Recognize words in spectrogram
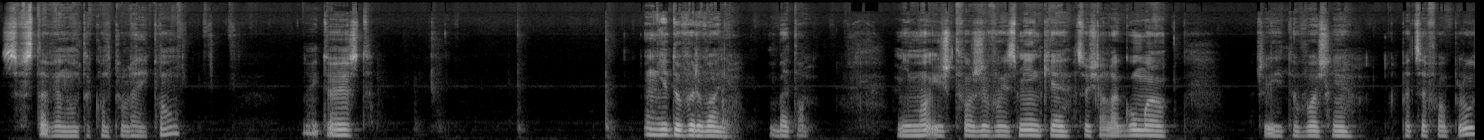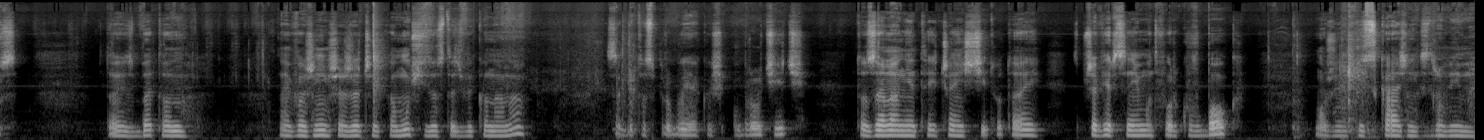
z wstawioną taką tulejką. No i to jest nie do wyrwania beton. Mimo iż tworzywo jest miękkie, coś ala guma, czyli to właśnie PCV+, to jest beton. Najważniejsza rzecz, jaka musi zostać wykonana. Sobie to spróbuję jakoś obrócić. To zalanie tej części tutaj z przewierceniem otworków w bok. Może jakiś wskaźnik zrobimy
